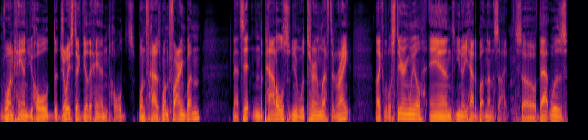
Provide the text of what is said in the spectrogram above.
one hand you hold the joystick, the other hand holds one has one firing button. That's it. And the paddles, you know, would turn left and right like a little steering wheel, and you know you had a button on the side. So that was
